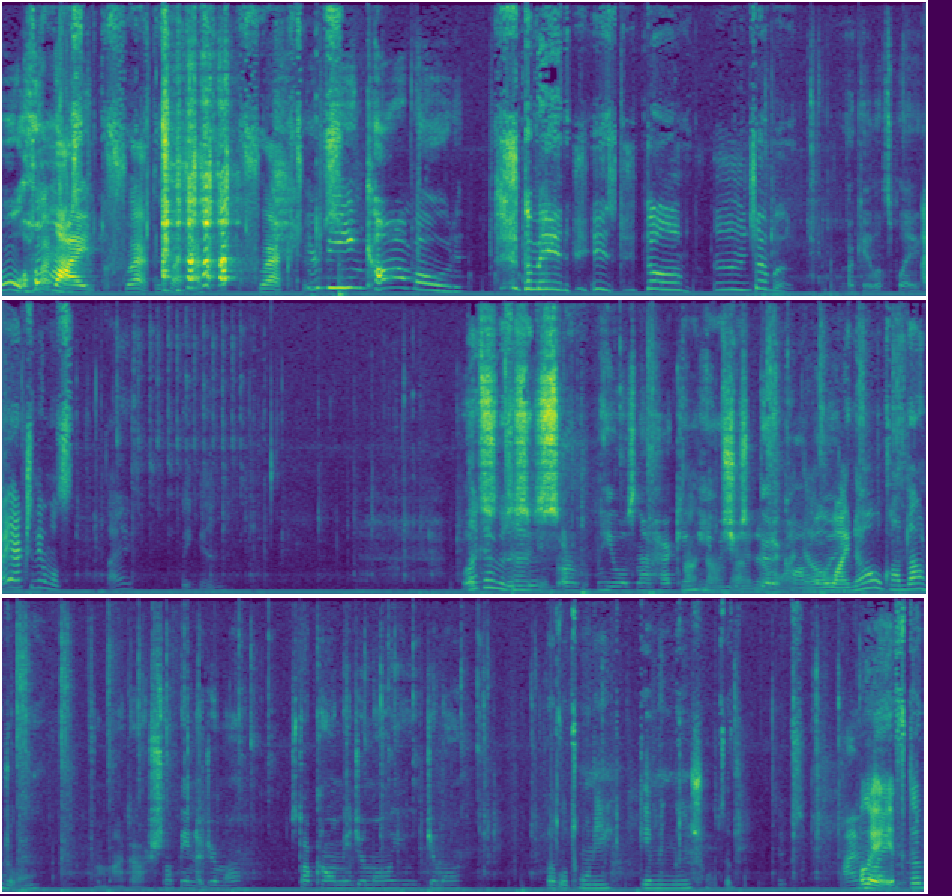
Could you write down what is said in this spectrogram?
Oh, oh my. has to be Cracked. This guy has to be cracked. You're being comboed. The man is dumb and Jumbo. Okay, let's play. I actually almost. I again. Let's, guy was this hacking. is our, he was not hacking. I he know, was just I good know, at I comboing. know, I know. Calm down, Jamal. Oh my gosh! Stop being a Jamal. Stop calling me Jamal. You Jamal. Level 20 gaming moose. What's up? I'm Okay, like if the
